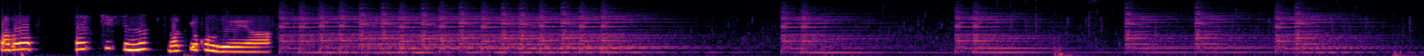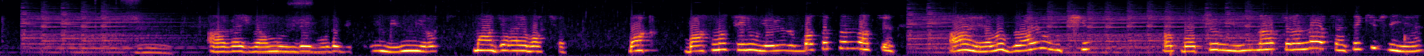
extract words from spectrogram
Baba sen kimsin lan? Bak yok oluyor ya. Arkadaş ben bu videoyu burada bitireyim bilmiyorum. Maceraya basacağız. Bak Basma seni uyarıyorum. Basarsan ne yapacaksın? Aa ya bu Brian bu kim? Bak batıyorum. Ne yapacaksın ne yapacaksın? Sen kimsin ya?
